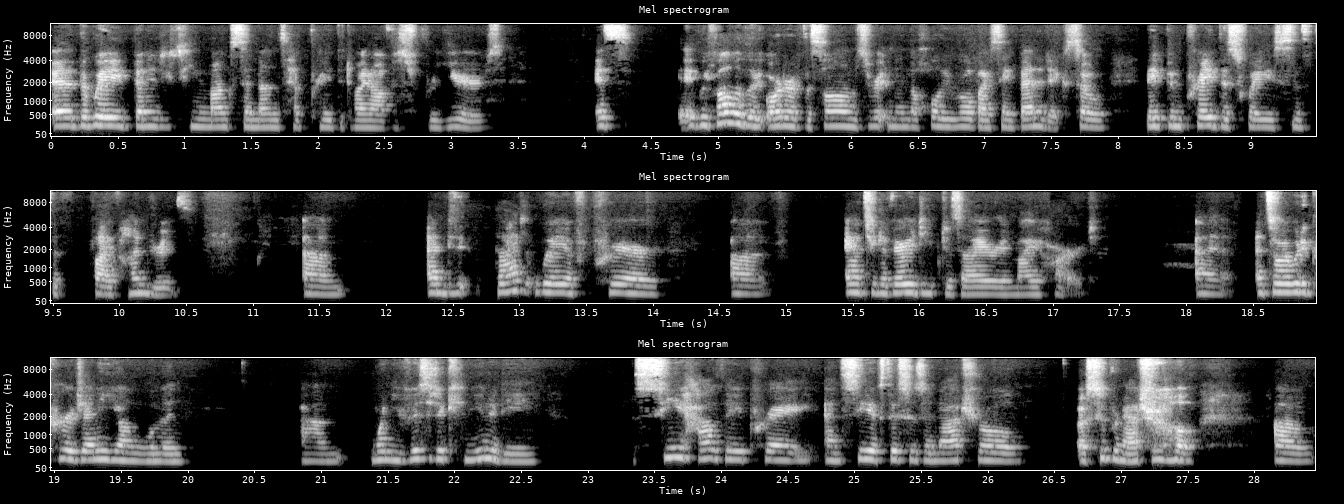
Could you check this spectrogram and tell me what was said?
uh, the way Benedictine monks and nuns have prayed the Divine Office for years, it's it, we follow the order of the Psalms written in the Holy Rule by Saint Benedict. So they've been prayed this way since the 500s, um, and that way of prayer uh, answered a very deep desire in my heart. Uh, and so I would encourage any young woman um, when you visit a community, see how they pray and see if this is a natural a supernatural um,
